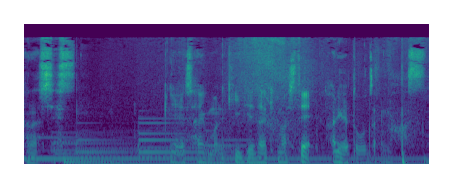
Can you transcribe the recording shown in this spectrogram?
話です、えー、最後まで聞いていただきましてありがとうございます。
